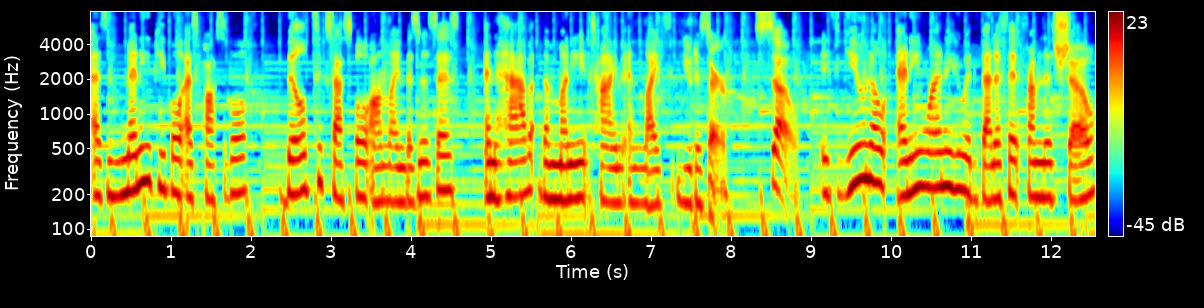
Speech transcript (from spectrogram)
as many people as possible build successful online businesses and have the money, time, and life you deserve. So, if you know anyone who would benefit from this show,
